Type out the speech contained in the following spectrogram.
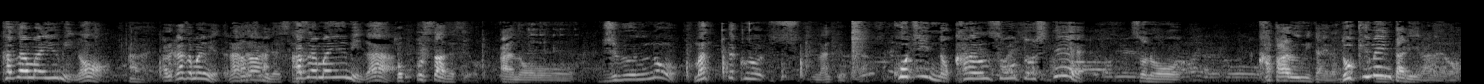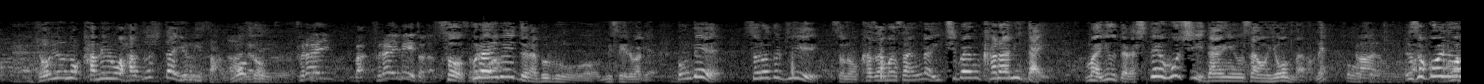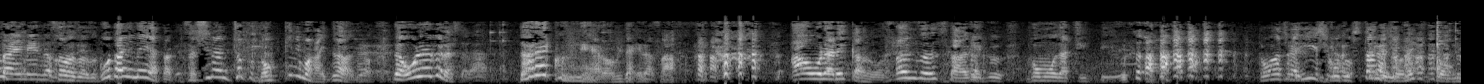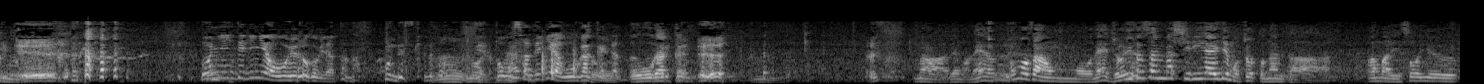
風間由美のはい。あれ風間由美やったな風間由美です。風間由美がトップスターですよ。あのー自分の全くなんていうのかな個人の感想としてその語るみたいなドキュメンタリーなのよ。女優の仮面を外したユミさんを。う。プライバプライベートだと。そうプライベーートな部分を見せるわけ。ほんでその時その風間さんが一番絡みたいまあ言うたらしてほしい男優さんを読んだのね。そうあそう。でそこにご対面だそうそうそう。ご対面やったわけ。知らんちょっとドッキリも入ってたわけよ。だから俺からしたら誰来んねやろみたいなさ。煽られ感を散々したあげく友達っていう。友達がいい仕事したんでしょうね、きっと。本人的には大喜びだったと思うんですけど。うん。トモさん的には大掛かりだった。大掛かりまあでもね、ももさんもね、女優さんが知り合いでもちょっとなんか、あんまりそういう、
